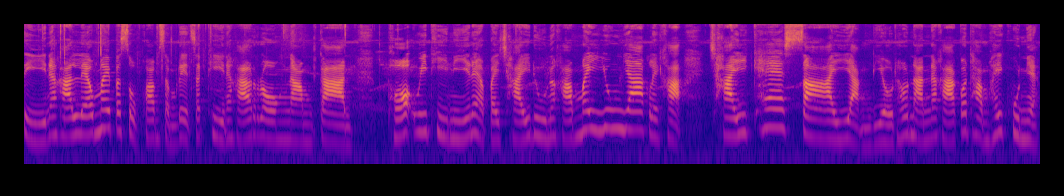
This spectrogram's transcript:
สีนะคะ แล้วไม่ประสบความสำเร็จสักทีนะคะลองนำการเพาะวิธีนี้เนี่ยไปใช้ดูนะคะ ไม่ยุ่งยากเลยค่ะ ใช้แค่ทรายอย่างเดียวเท่านั้นนะคะ ก็ทำให้คุณเนี่ย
